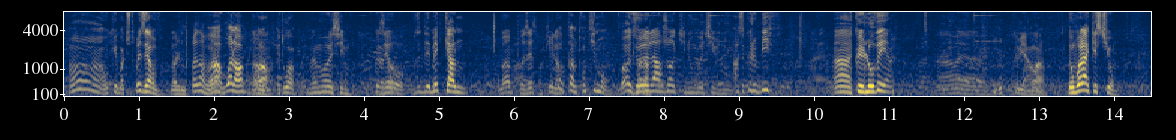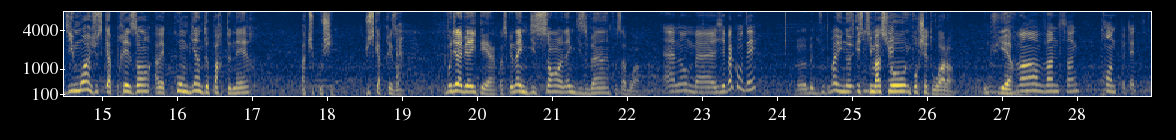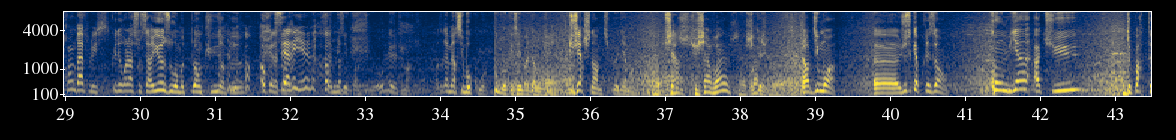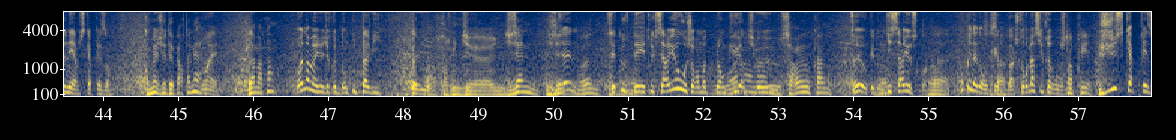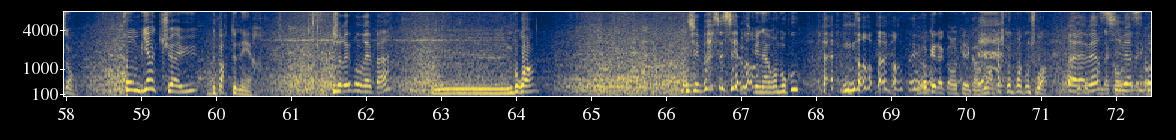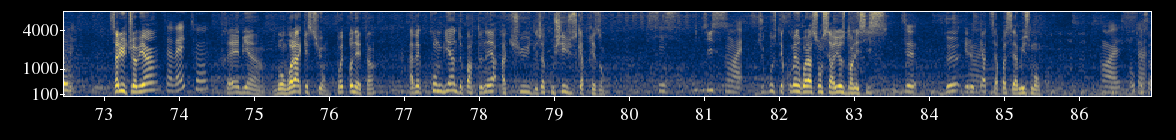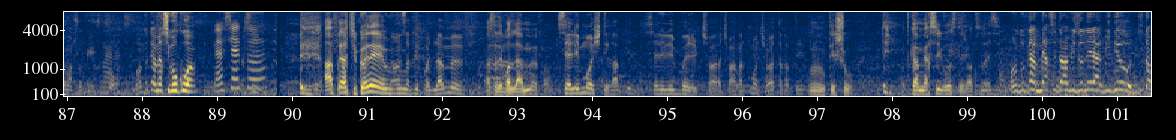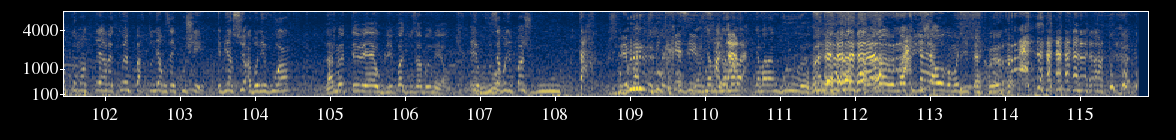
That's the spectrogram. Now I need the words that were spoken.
Ah, ok, bah tu te préserves. Moi je me présente, Ah, voilà. voilà, voilà. Et toi? Même moi aussi. Zéro. Vous êtes des mecs calmes. Bah, posez tranquille. Oh, calme, tranquillement. Bah, Que voilà. l'argent qui nous motive, nous. Ah, c'est que le bif Ah, que les lovés, hein Ah ouais, ouais. Très bien, voilà. Donc voilà la question. Dis-moi jusqu'à présent, avec combien de partenaires as-tu couché? Jusqu'à présent. Il faut dire la vérité, hein, parce qu'il y en a, ils me disent 100, il y en a, ils me disent 20, faut savoir. Ah non, bah j'ai pas compté. Euh, bah, disons pas une estimation, une fourchette, voilà. Une cuillère. 20, 25, 30 peut-être. 30. Pas plus. Que des relations sérieuses ou en mode plan cul un peu? Ah, ok, d'accord. Sérieux non S'amuser quoi un petit peu. Ok, ça marche. En tout cas, merci beaucoup. hein. Ok, c'est pas. Tu cherches non un petit peu, Diamant. Tu cherches. Tu cherches, ouais, je. Alors dis-moi, euh, jusqu'à présent, combien as-tu de partenaires jusqu'à présent Combien j'ai de partenaires Ouais. Là maintenant Ouais, non, mais je veux dire que dans toute ta vie. Toute ta vie ouais. Franchement, une, di- une dizaine. Une dizaine ouais. C'est tous des trucs sérieux ou genre en mode plan cul Ouais, un non, petit non, peu Sérieux, calme. Sérieux, ok, donc dis sérieuse quoi. Ouais. Ok, d'accord, ok. Bah, je te remercie frérot. Je t'en prie. Jusqu'à présent, combien tu as eu de partenaires Je répondrai pas. Pourquoi Je sais pas spécialement. Parce qu'il y en a vraiment beaucoup Non, pas forcément. Ok, d'accord, ok, d'accord. Bon, après, je comprends ton choix. Voilà, merci, merci. d'accord, com- ok. Salut, tu vas bien? Ça va et toi? Très bien. Bon, voilà la question. Faut être honnête. Hein. Avec combien de partenaires as-tu déjà couché jusqu'à présent? 6. 6 Ouais. Du coup, c'était combien de relations sérieuses dans les 6 2. 2 et le Ouais. 4, c'est après, c'est amusement quoi. Ouais, c'est Ok, ça. ça marche, ok. Voilà. Bon. Bon, en tout cas, merci beaucoup. Hein. Merci à toi. Ah frère, tu connais ou- Non, ça dépend de la meuf. Ah, ça dépend de la meuf. Hein. Si elle est moche, t'es rapide. Si elle est belle, tu vas, tu vas lentement, tu vois, t'as capté. Hum, T'es chaud. En tout cas, merci gros, c'était gentil. En tout cas, merci d'avoir visionné la vidéo. Dites en commentaire avec combien de partenaires vous avez couché. Et bien sûr, abonnez-vous. Hein. La meute TV, oubliez pas de vous abonner. Hein. Et vous vous abonnez pas, je vous. Je voulais pas tout creuser. Yamananguru. Moi, tu dis charo, comme on dit.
